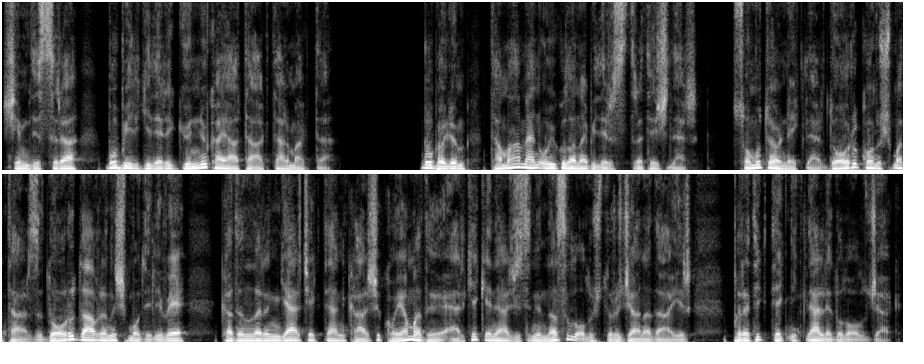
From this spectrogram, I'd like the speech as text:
Şimdi sıra bu bilgileri günlük hayata aktarmakta. Bu bölüm tamamen uygulanabilir stratejiler, somut örnekler, doğru konuşma tarzı, doğru davranış modeli ve kadınların gerçekten karşı koyamadığı erkek enerjisini nasıl oluşturacağına dair pratik tekniklerle dolu olacak.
